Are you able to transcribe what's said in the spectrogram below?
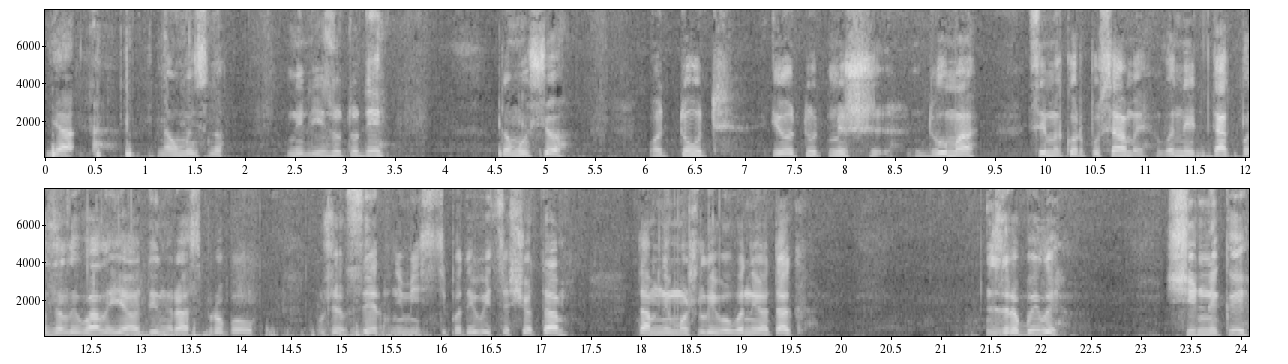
Я навмисно не лізу туди, тому що отут і отут між двома цими корпусами вони так позаливали. Я один раз спробував вже в серпні місяці подивитися, що там. Там неможливо. Вони отак зробили щільники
